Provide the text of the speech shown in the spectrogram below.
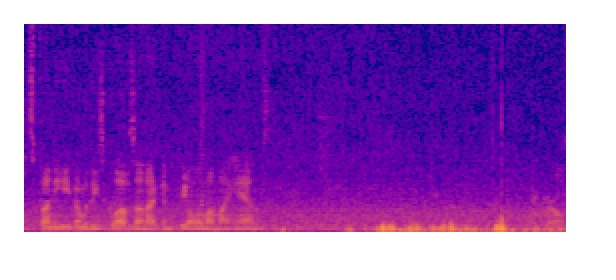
It's funny, even with these gloves on, I can feel them on my hands. Hey, girls.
